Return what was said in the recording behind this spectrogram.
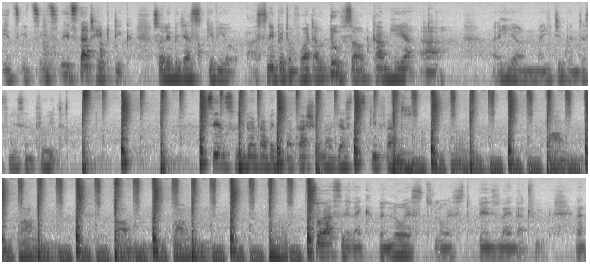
it's, it's, it's, it's that hectic. So let me just give you a snippet of what I would do. So I would come here, uh, here on my YouTube and just listen through it since we don't have any percussion, I'll just skip that. So that's the, like the lowest, lowest bassline that we that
